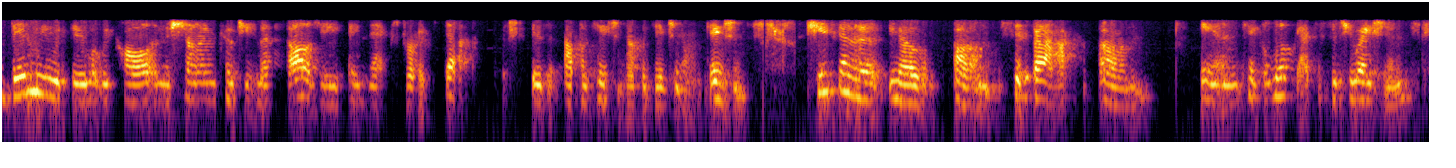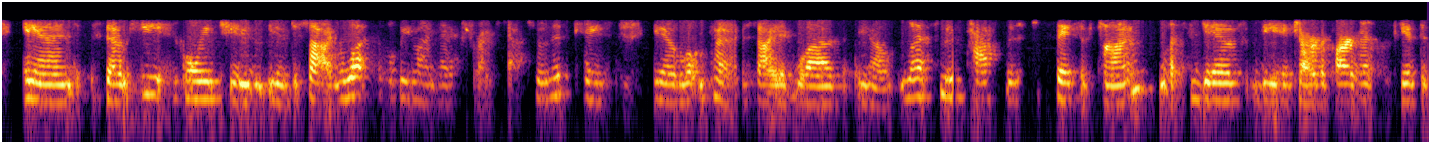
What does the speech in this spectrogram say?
then we would do what we call in the Shine coaching methodology a next right step, which is application, application, application she's going to, you know, um, sit back um, and take a look at the situation. And so he is going to, you know, decide what will be my next right step. So in this case, you know, what we kind of decided was, you know, let's move past this space of time. Let's give the HR department, give the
